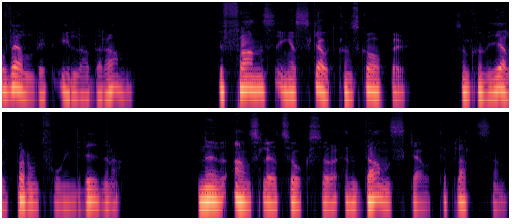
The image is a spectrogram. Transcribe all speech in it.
och väldigt illa däran. Det fanns inga scoutkunskaper som kunde hjälpa de två individerna. Nu anslöt sig också en dansk scout till platsen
